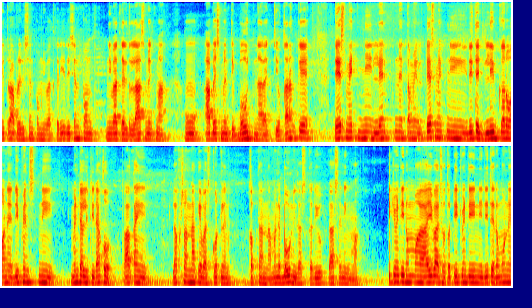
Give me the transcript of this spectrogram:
મિત્રો આપણે રિસેન્ટ ફોર્મની વાત કરીએ. રિસેન્ટ ફોર્મની વાત કરીએ તો લાસ્ટ મેચમાં હું આ બેટ્સમેનથી બહુ જ નારાજ થયો. કારણ કે ટેસ્ટ મેચની લેન્થને તમે ટેસ્ટ મેચની રીતે જ લીવ કરો અને ડિફેન્સની મેન્ટાલિટી રાખો, તો આ કાંઈ લક્ષણ ના કહેવાય સ્કોટલેન્ડ કપ્તાનના. મને બહુ નિરાશ કર્યું લાસ્ટ ઇનિંગમાં ટી ટ્વેન્ટી રમવા આવ્યા છો તો ટી ટ્વેન્ટીની રીતે રમોને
